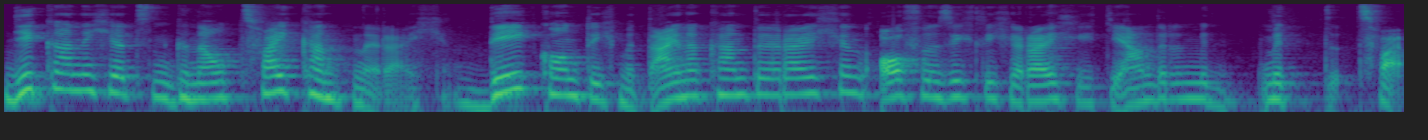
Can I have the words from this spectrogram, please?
die kann ich jetzt in genau zwei Kanten erreichen. D konnte ich mit einer Kante erreichen, offensichtlich erreiche ich die anderen mit, mit zwei.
